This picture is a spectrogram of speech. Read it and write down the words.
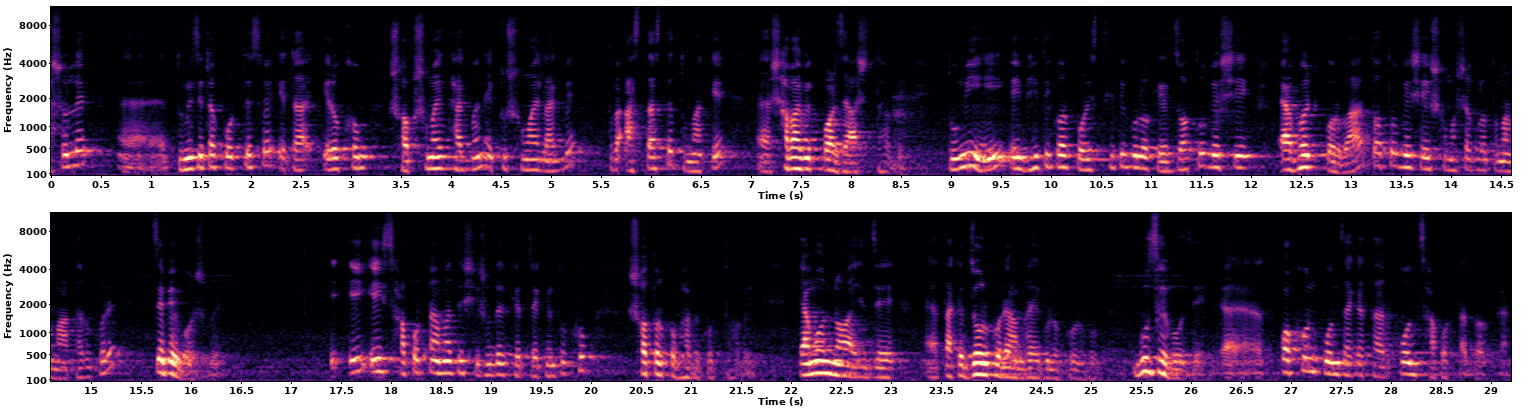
আসলে তুমি যেটা করতেছো, এটা এরকম সব সময় থাকবে না, একটু সময় লাগবে। তবে আস্তে আস্তে তোমাকে স্বাভাবিক পর্যায়ে আসতে হবে। তুমি এই ভীতিকর পরিস্থিতিগুলোকে যত বেশি অ্যাভয়েড করবা, তত বেশি এই সমস্যাগুলো তোমার মাথার উপরে চেপে বসবে। এই এই সাপোর্টটা আমাদের শিশুদের ক্ষেত্রে কিন্তু খুব সতর্কভাবে করতে হবে। এমন নয় যে তাকে জোর করে আমরা এগুলো করব। বুঝে বুঝে কখন কোন জায়গায় তার কোন সাপোর্টটা দরকার।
